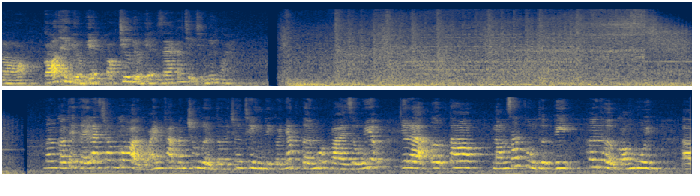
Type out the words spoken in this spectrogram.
nó có thể biểu hiện hoặc chưa biểu hiện ra các triệu chứng bên ngoài. Vâng, có thể thấy là trong câu hỏi của anh Phạm Văn Trung gửi tới chương trình thì có nhắc tới một vài dấu hiệu như là ợ to, nóng rát vùng thượng vị, hơi thở có mùi. À,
